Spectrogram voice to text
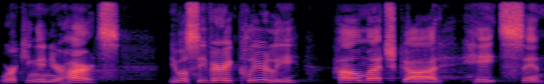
working in your hearts, you will see very clearly how much God hates sin.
